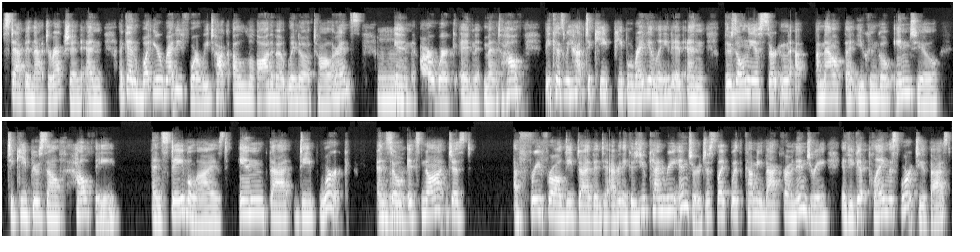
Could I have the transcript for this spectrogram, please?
step in that direction. And again, what you're ready for. We talk a lot about window of tolerance mm-hmm. in our work in mental health because we have to keep people regulated. And there's only a certain amount that you can go into to keep yourself healthy and stabilized in that deep work. And mm-hmm. so it's not just a free for all deep dive into everything because you can re injure, just like with coming back from an injury. If you get playing the sport too fast,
